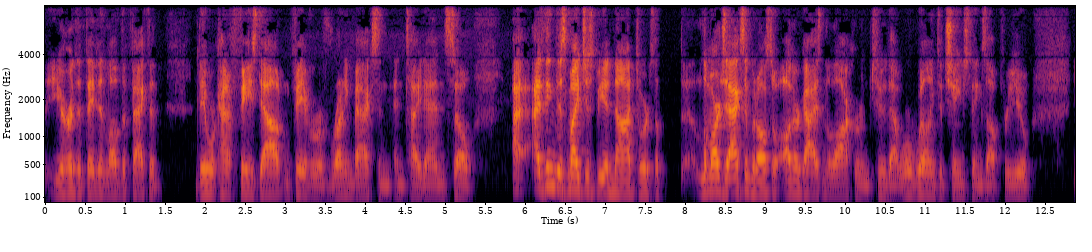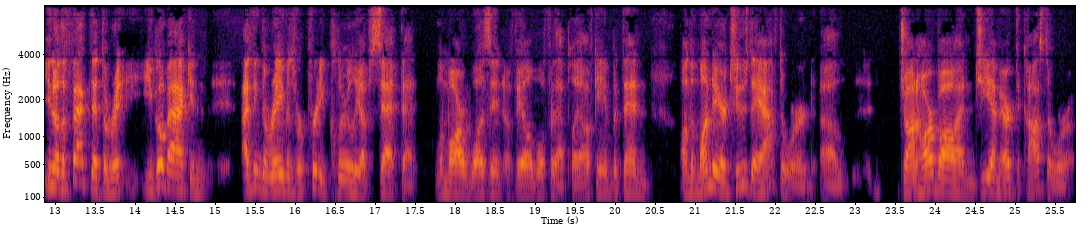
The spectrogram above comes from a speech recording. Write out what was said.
You heard that they didn't love the fact that they were kind of phased out in favor of running backs and, and tight ends. So I, I, think this might just be a nod towards the Lamar Jackson, but also other guys in the locker room too that were willing to change things up for you. You know, the fact that the you go back and I think the Ravens were pretty clearly upset that Lamar wasn't available for that playoff game. But then on the Monday or Tuesday afterward, uh, John Harbaugh and GM Eric DeCosta were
